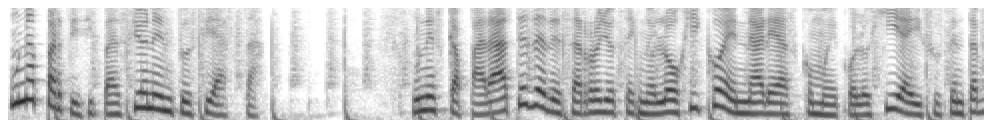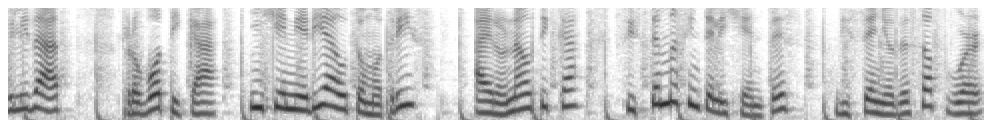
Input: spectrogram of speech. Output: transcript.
Una participación entusiasta. Un escaparate de desarrollo tecnológico en áreas como ecología y sustentabilidad, robótica, ingeniería automotriz, aeronáutica, sistemas inteligentes, diseño de software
